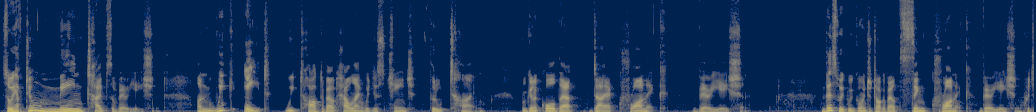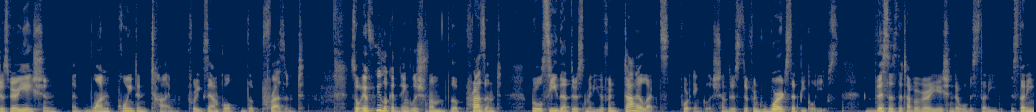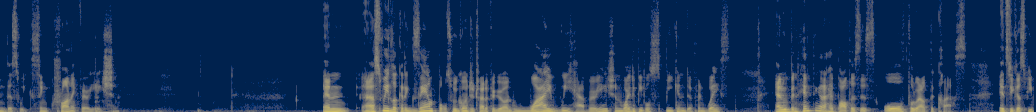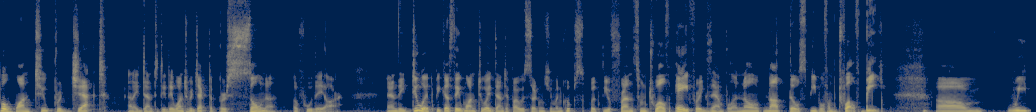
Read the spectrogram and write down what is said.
So we have two main types of variation. On week eight, we talked about how languages change through time. We're going to call that diachronic variation. This week, we're going to talk about synchronic variation, which is variation at one point in time. For example, the present. So if we look at English from the present, we will see that there's many different dialects for English and there's different words that people use. This is the type of variation that we'll be study, studying this week, synchronic variation. And as we look at examples, we're going to try to figure out why we have variation. Why do people speak in different ways? And we've been hinting at a hypothesis all throughout the class. It's because people want to project an identity. They want to project a persona of who they are. And they do it because they want to identify with certain human groups, with your friends from 12A, for example, and no, not those people from 12B. Um, we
